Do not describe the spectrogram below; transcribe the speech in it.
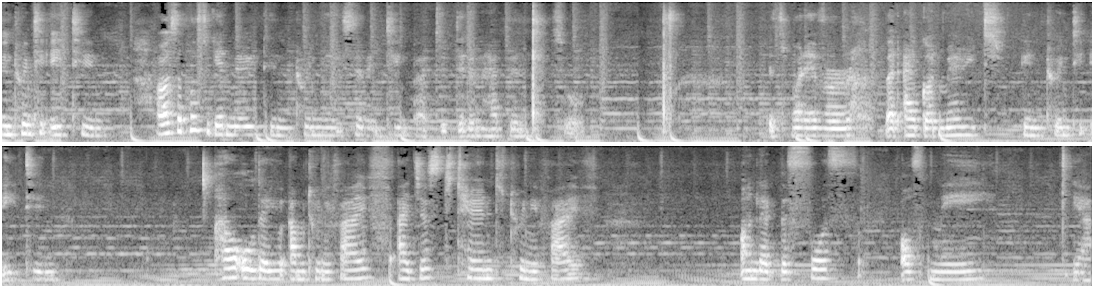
in 2018 I was supposed to get married in 2017 but it didn't happen so it's whatever. But I got married in 2018 how old are you? I'm 25 I just turned 25 on like the 4th of May. Yeah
